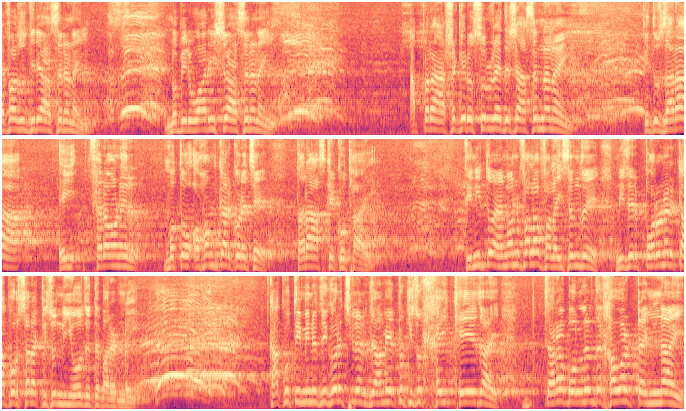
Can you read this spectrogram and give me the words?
হেফাজতিরা আছে না নাই? নবীর ওয়ারিসরা আছে না নাই? আপনারা আশাকে রসুলরা দেশে আছেন না নাই? কিন্তু যারা এই ফেরাউনের মতো অহংকার করেছে তারা আজকে কোথায়? তিনি তো এমন ফালা ফালাইছেন যে নিজের পরনের কাপড় ছাড়া কিছু নিয়েও যেতে পারেন নাই। কাকুতি মিনতি করেছিলেন যে আমি একটু কিছু খাই খেয়ে যাই। তারা বললেন যে খাওয়ার টাইম নাই।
